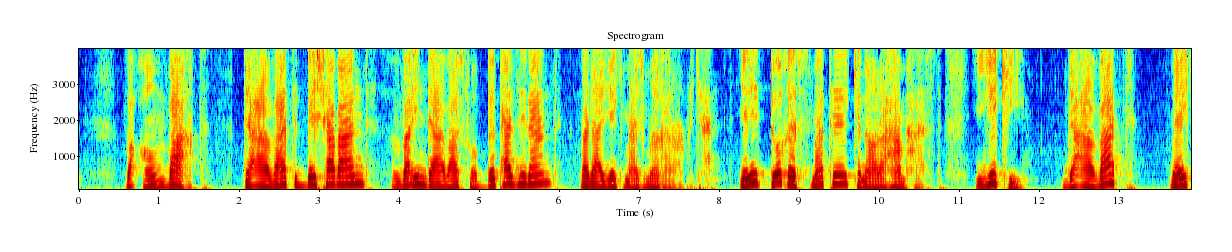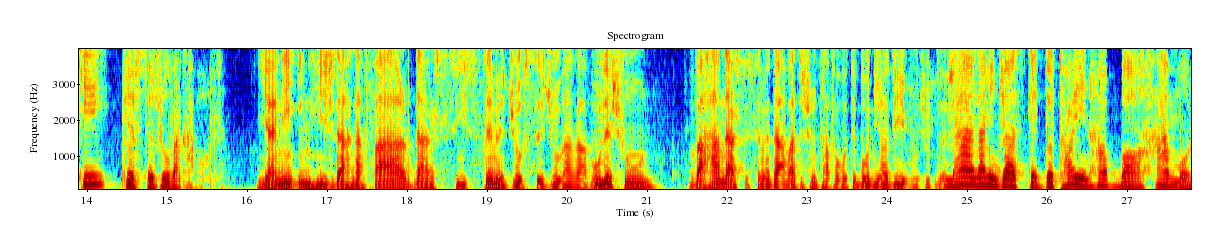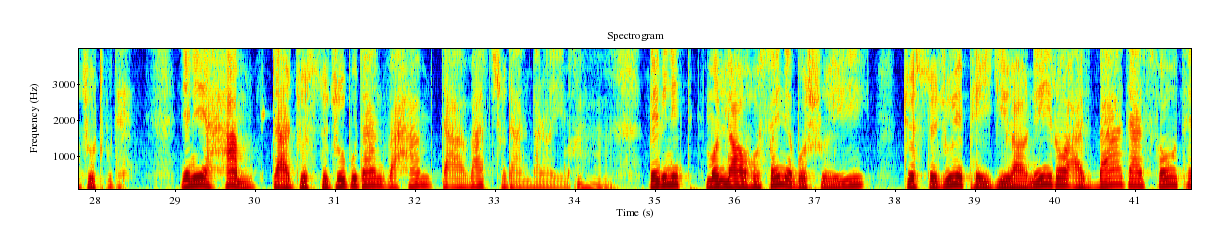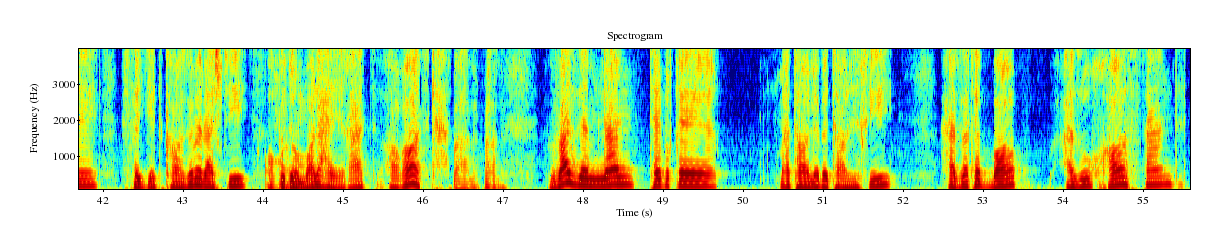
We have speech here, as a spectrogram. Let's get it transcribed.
و آن وقت دعوت بشوند و این دعوت رو بپذیرند و در یک مجموعه قرار بگیرند. یعنی دو قسمت کنار هم هست. یکی دعوت و یکی جستجو و قبول. یعنی این 18 نفر در سیستم جستجو و قبولشون و هم در سیستم دعوتشون تفاوت بنیادی وجود داشته مرزم اینجاست که دوتای اینها با هم موجود بوده. یعنی هم در جستجو بودن و هم دعوت شدن برای ایمان. ببینید ملا حسین بشرویی جستجوی پیگیرانه ای رو از بعد از فوت سید کاظم رشتی به دنبال حقیقت آغاز کرد. بله بله. و ضمنا طبق مطالب تاریخی حضرت باب از او خواستند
